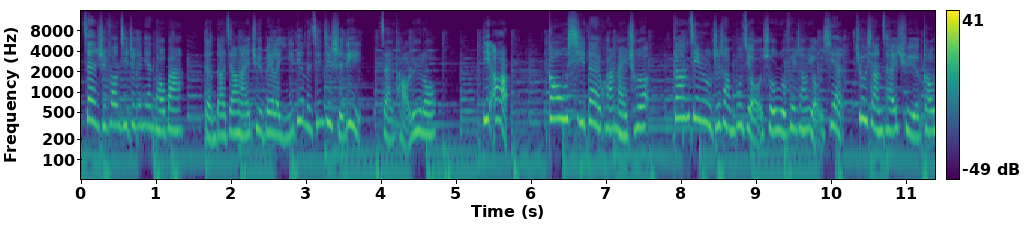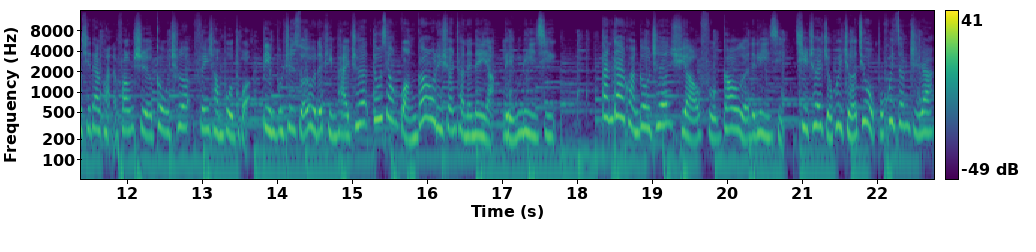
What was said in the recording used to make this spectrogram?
暂时放弃这个念头吧，等到将来具备了一定的经济实力再考虑喽。第二，高息贷款买车。刚进入职场不久，收入非常有限，就想采取高息贷款的方式购车，非常不妥。并不是所有的品牌车都像广告里宣传的那样零利息，办贷款购车需要付高额的利息，汽车只会折旧不会增值啊。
